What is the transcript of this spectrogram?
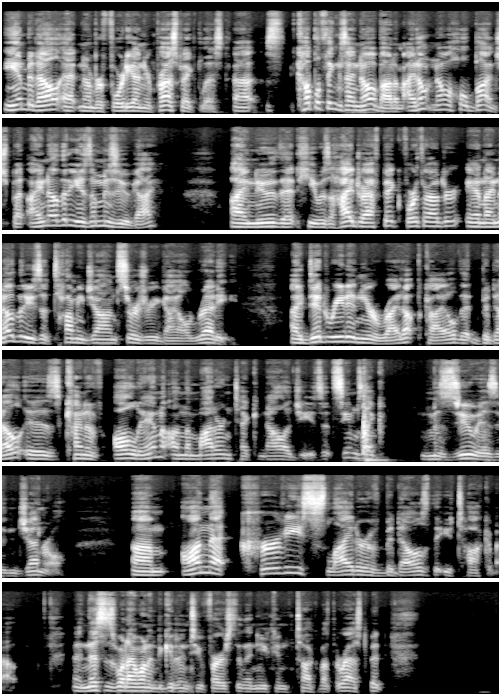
Ian Bedell at number 40 on your prospect list. Uh, a couple things I know about him. I don't know a whole bunch, but I know that he is a Mizzou guy. I knew that he was a high draft pick, fourth rounder, and I know that he's a Tommy John surgery guy already. I did read in your write up, Kyle, that Bedell is kind of all in on the modern technologies. It seems like Mizzou is in general. Um, on that curvy slider of Bedell's that you talk about, and this is what I wanted to get into first, and then you can talk about the rest. But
